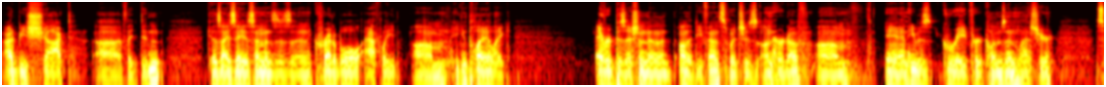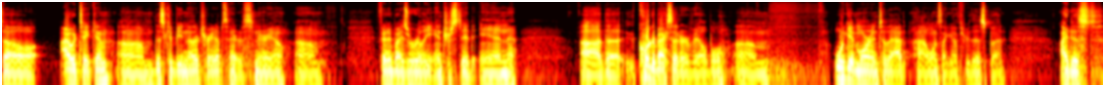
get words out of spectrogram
I'd be shocked uh, if they didn't, because Isaiah Simmons is an incredible athlete. Um, he can play like every position the, on the defense, which is unheard of. Um, and he was great for Clemson last year. So I would take him. Um, this could be another trade up scenario. Um, if anybody's really interested in uh, the quarterbacks that are available. Um, we'll get more into that uh, once I go through this, but I just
